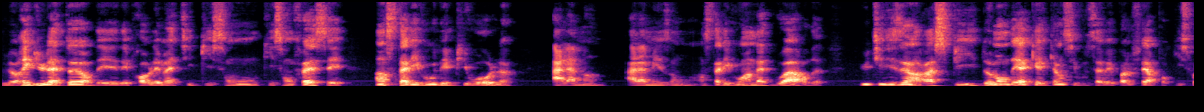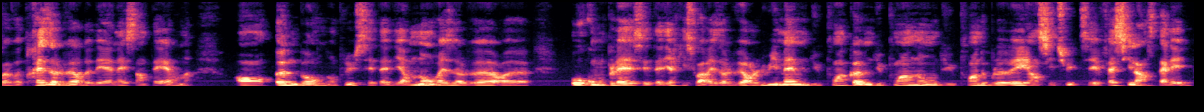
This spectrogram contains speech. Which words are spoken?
le régulateur des, des problématiques qui sont qui sont faites. C'est installez-vous des paywalls à la main, à la maison. Installez-vous un AdGuard. Utilisez un Raspi. Demandez à quelqu'un si vous savez pas le faire pour qu'il soit votre résolveur de DNS interne en unbound en plus, c'est-à-dire non résolveur euh, au complet, c'est-à-dire qu'il soit résolveur lui-même du .com, du point .nom, du .w et ainsi de suite. C'est facile à installer.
